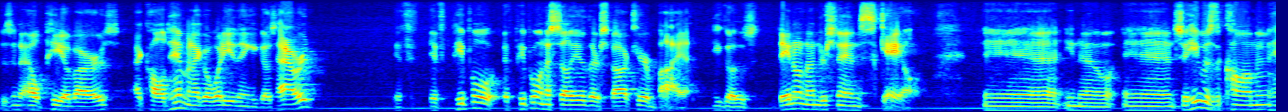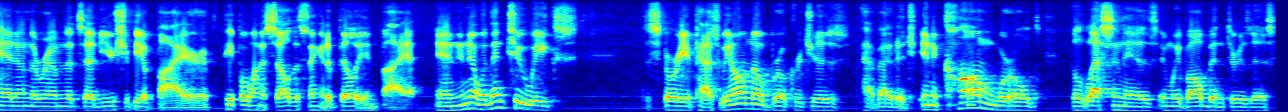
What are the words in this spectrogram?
was an LP of ours. I called him and I go, "What do you think?" He goes, "Howard." If, if people if people want to sell you their stock here, buy it. He goes, they don't understand scale and you know and so he was the calm head in the room that said you should be a buyer. If people want to sell this thing at a billion buy it. And you know within two weeks the story had passed. We all know brokerages have outage. In a calm world the lesson is and we've all been through this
